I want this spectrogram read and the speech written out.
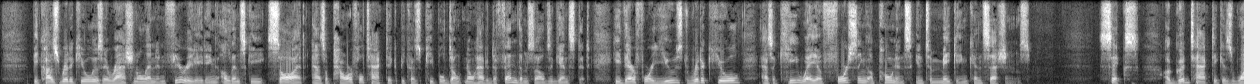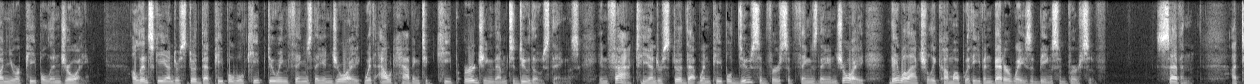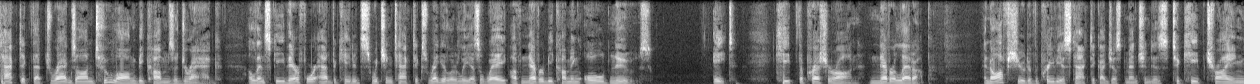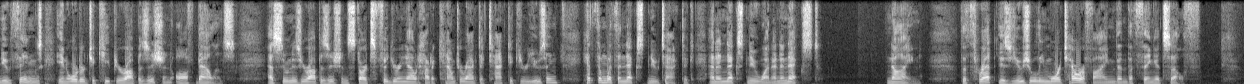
Because ridicule is irrational and infuriating, Alinsky saw it as a powerful tactic because people don't know how to defend themselves against it. He therefore used ridicule as a key way of forcing opponents into making concessions. 6. A good tactic is one your people enjoy. Alinsky understood that people will keep doing things they enjoy without having to keep urging them to do those things. In fact, he understood that when people do subversive things they enjoy, they will actually come up with even better ways of being subversive. 7. A tactic that drags on too long becomes a drag. Alinsky therefore advocated switching tactics regularly as a way of never becoming old news. 8. Keep the pressure on, never let up. An offshoot of the previous tactic I just mentioned is to keep trying new things in order to keep your opposition off balance. As soon as your opposition starts figuring out how to counteract a tactic you're using, hit them with the next new tactic, and a next new one, and a next. 9. The threat is usually more terrifying than the thing itself.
